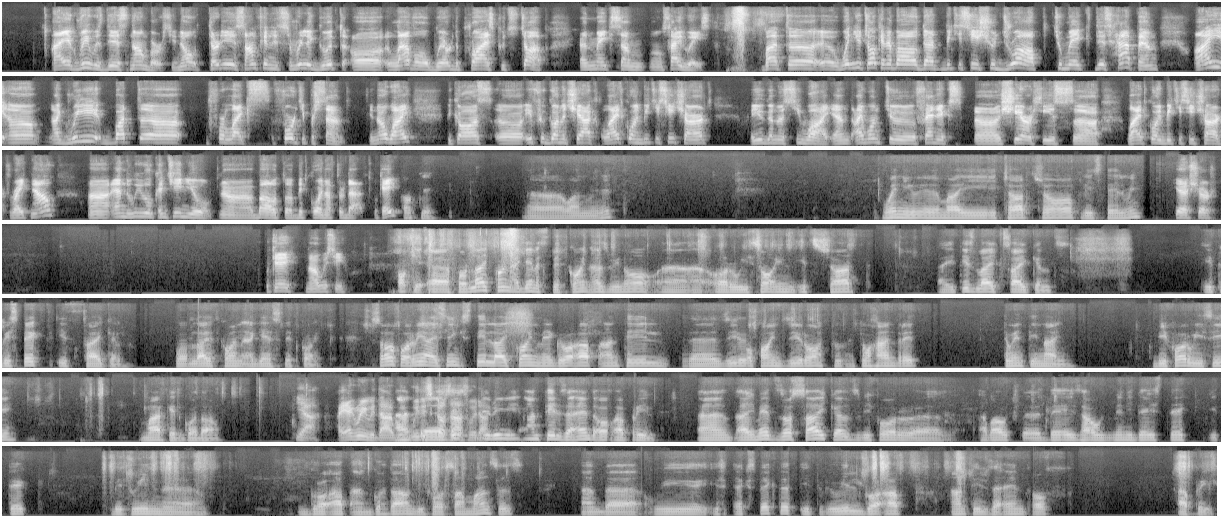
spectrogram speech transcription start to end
I agree with these numbers. You know, thirty something is a really good uh, level where the price could stop and make some uh, sideways. But uh, uh, when you're talking about that BTC should drop to make this happen, I uh, agree, but uh, for like forty percent. You know why? Because uh, if you're gonna check Litecoin BTC chart, you're gonna see why. And I want to Phoenix uh, share his Litecoin BTC chart right now, and we will continue about Bitcoin after that. Okay? Okay. One minute. When you uh, my chart show, please tell me. Yeah, sure. Okay, now we see. Okay, uh, for Litecoin against Bitcoin, as we know uh, or we saw in its chart, uh, it is like cycles. It respects its cycle for Litecoin against Bitcoin. So for me, I think still Litecoin may grow up until the 0.0 to 229 before we see market go down. Yeah, I agree with that. We, And, we uh, discussed this that with that. until the end of April. And I made those cycles before uh, about uh, days, how many days take it take between uh, go up and go down before some months. And uh, we expected it will go up until the end of April.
